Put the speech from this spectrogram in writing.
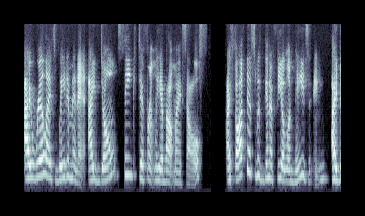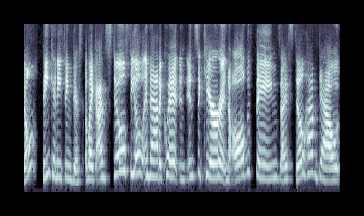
I realized wait a minute, I don't think differently about myself. I thought this was going to feel amazing. I don't think anything different. Like I still feel inadequate and insecure and all the things. I still have doubt.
